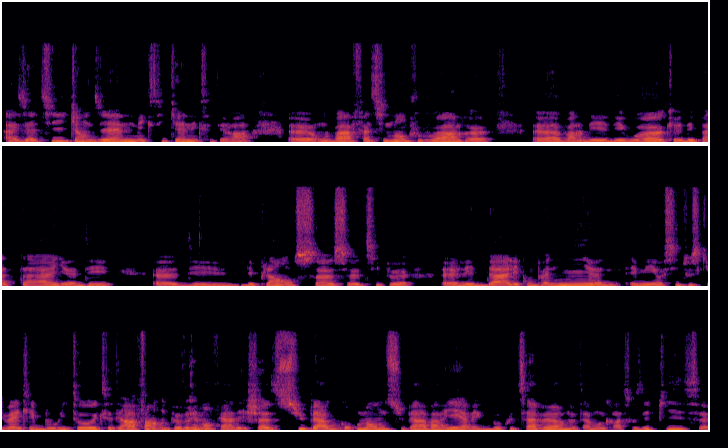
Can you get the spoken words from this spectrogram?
asiatique, indienne, mexicaine, etc., euh, on va facilement pouvoir avoir des, des wok, des pad thai, des, des, des, plats en sauce type euh, les dalles et compagnie, euh, mais aussi tout ce qui va être les burritos, etc. Enfin, on peut vraiment faire des choses super gourmandes, super variées, avec beaucoup de saveurs, notamment grâce aux épices, euh,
